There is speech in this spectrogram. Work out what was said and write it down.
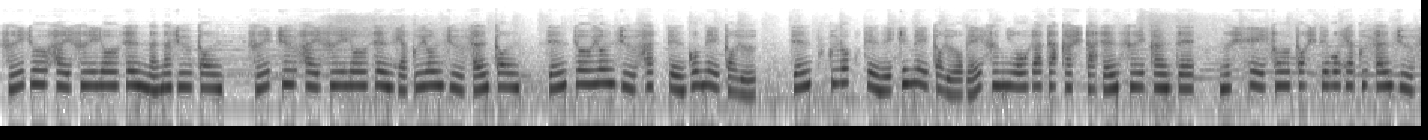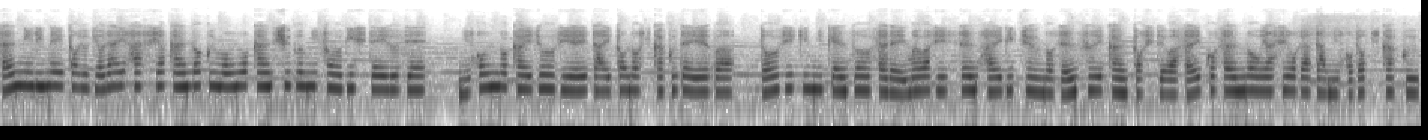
水上排水量1070トン、水中排水量1143トン、全長48.5メートル、全幅6.1メートルをベースに大型化した潜水艦で、主兵装として 533mm 魚雷発射艦6門を艦首部に装備しているぜ。日本の海上自衛隊との比較で言えば、同時期に建造され今は実戦配備中の潜水艦としては最古産の親潮型にほど近く、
